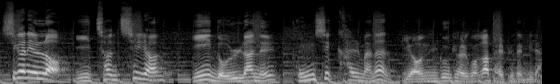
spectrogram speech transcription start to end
시간이 흘러 2007년 이 논란을 동식할 만한 연구 결과가 발표됩니다.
